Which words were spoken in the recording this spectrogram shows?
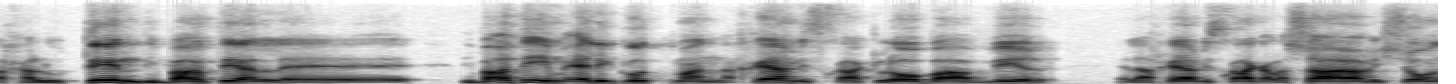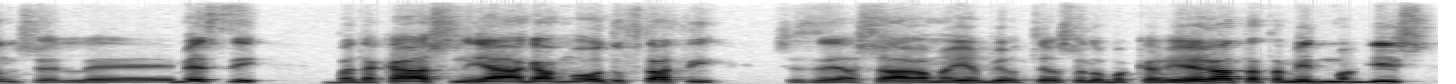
לחלוטין. דיברתי על... אה, דיברתי עם אלי גוטמן אחרי המשחק, לא באוויר, אלא אחרי המשחק על השער הראשון של uh, מסי בדקה השנייה. אגב, מאוד הופתעתי שזה השער המהיר ביותר שלו בקריירה. אתה תמיד מרגיש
